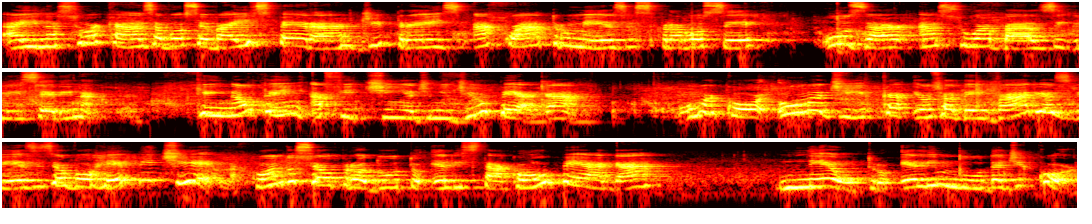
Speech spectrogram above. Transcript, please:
aí na sua casa você vai esperar de 3 a 4 meses para você usar a sua base glicerinada. Quem não tem a fitinha de medir o pH, uma, cor, uma dica, eu já dei várias vezes, eu vou repetir ela. Quando o seu produto ele está com o pH neutro, ele muda de cor,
